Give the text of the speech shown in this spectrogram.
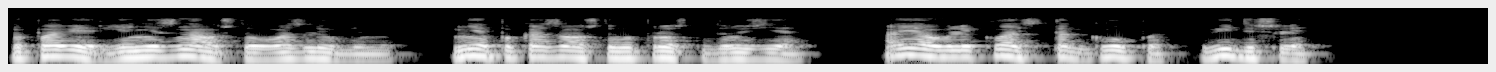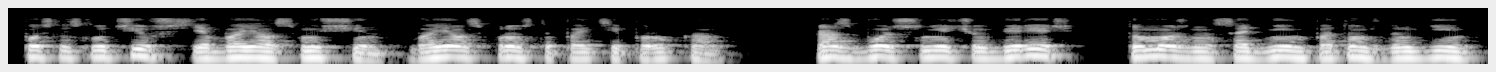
Но поверь, я не знал, что вы возлюблены. Мне показалось, что вы просто друзья. А я увлеклась так глупо, видишь ли. После случившегося я боялся мужчин, боялся просто пойти по рукам. Раз больше нечего беречь, то можно с одним, потом с другим,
